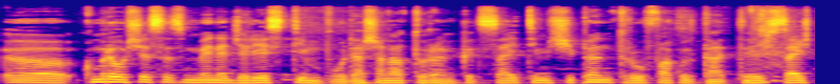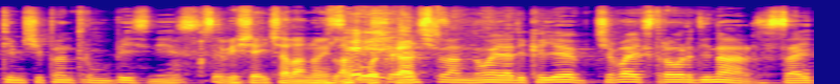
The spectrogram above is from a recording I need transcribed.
Uh, cum reușești să-ți manageriezi timpul de așa natură încât să ai timp și pentru facultate și să ai timp și pentru un business. Să vii și aici la noi, la podcast. Și la noi, adică e ceva extraordinar să ai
